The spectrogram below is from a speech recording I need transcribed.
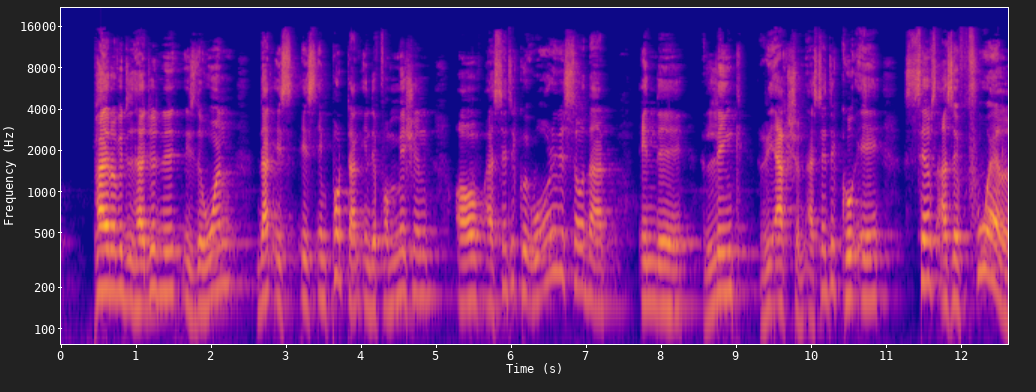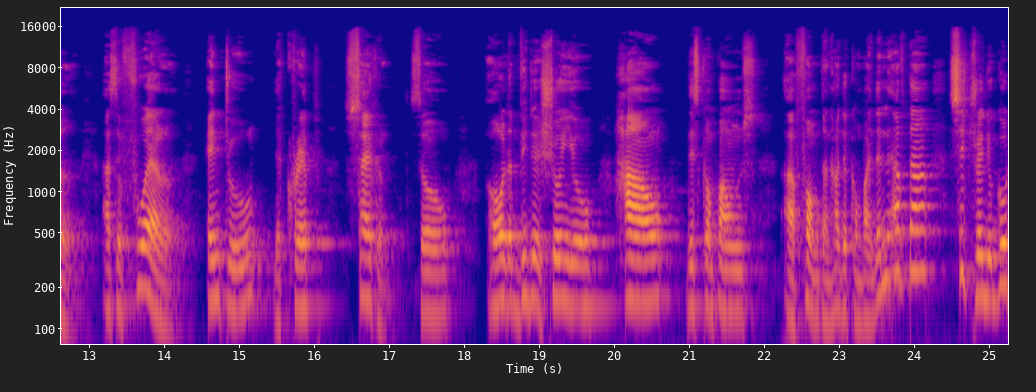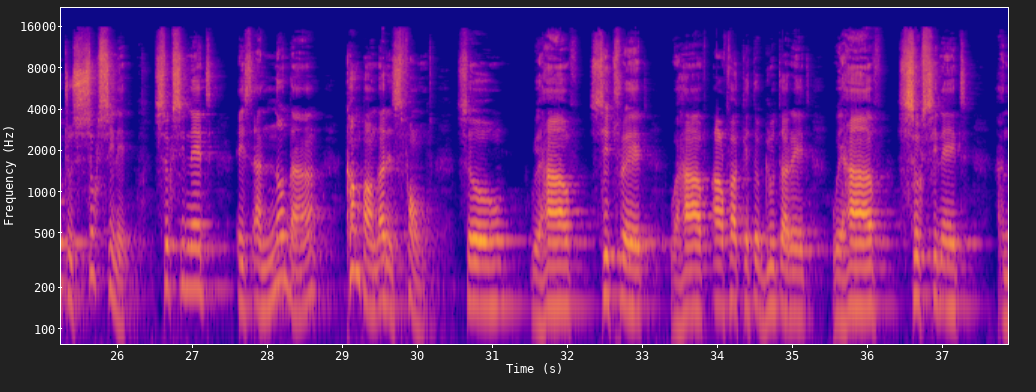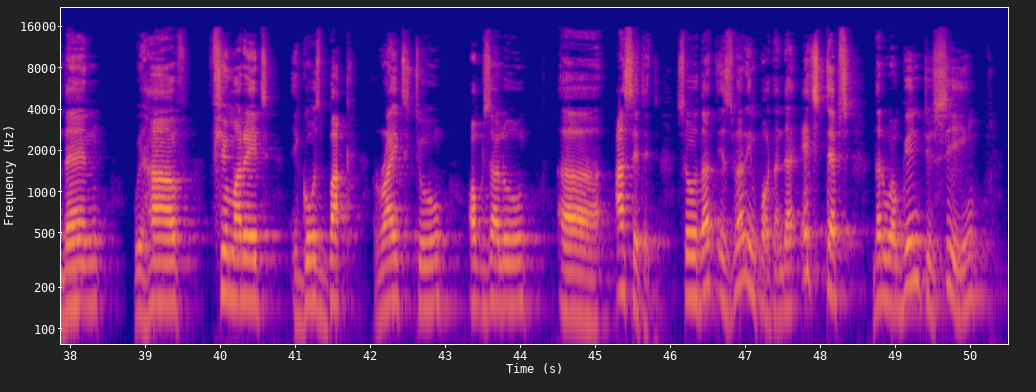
Pyruvate dehydrogenase is the one that is, is important in the formation of acetic CoA. We already saw that in the link reaction. Acetic CoA serves as a fuel, as a fuel into the Krebs cycle. So all that video is showing you how these compounds are formed and how they combine. Then after citrate, you go to succinate. Succinate is another compound that is formed. So we have citrate, we have alpha ketoglutarate, we have succinate, and then we have fumarate. It goes back right to oxaloacetate. uh. So that is very important. There are eight steps that we're going to see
